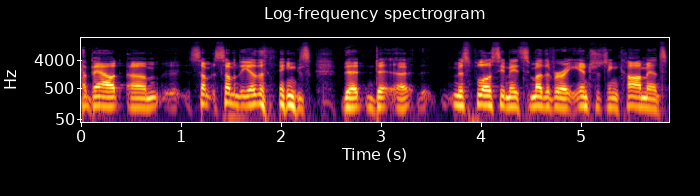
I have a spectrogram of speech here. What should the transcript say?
about um, some some of the other things that, that uh, Ms. Pelosi made some other very interesting comments,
